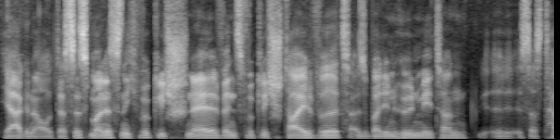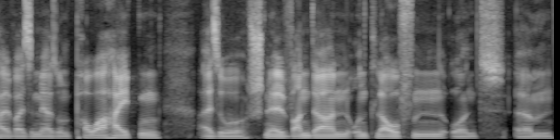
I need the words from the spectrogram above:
Ja, genau. Das ist, man ist nicht wirklich schnell, wenn es wirklich steil wird. Also bei den Höhenmetern äh, ist das teilweise mehr so ein Powerhiken, also schnell wandern und laufen und ähm,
